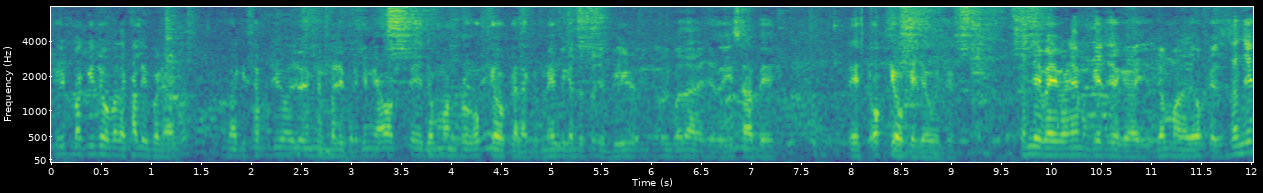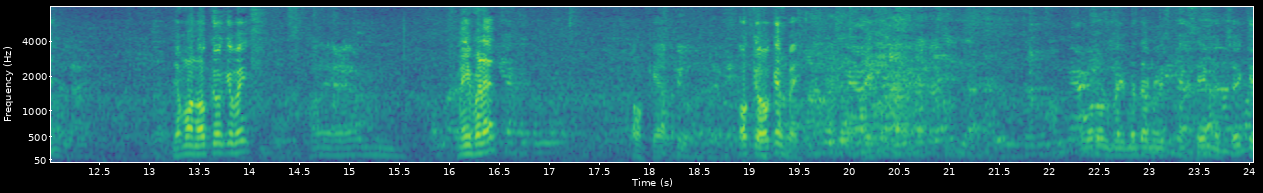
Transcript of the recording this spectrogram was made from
સ્વીટ બાકી જો, બધા ખાલી પડ્યા છે બાકી સબ્જીઓ જો એમને ભરી પડે કેમ કે આ વખતે જમવાનું થોડું ઓકે ઓકે લાગ્યું. મેં બી કદાચ શું છે, ભીડ વધારે છે તો હિસાબે ટેસ્ટ ઓકે ઓકે જેવો છે. સંજયભાઈ પણ એમ કહે છે કે ભાઈ, જમવાનું ઓકે છે. સંજય, જમવાનું ઓકે ઓકે ભાઈ? નહીં ભણે ઓકે ઓકે ઓકે ને ભાઈ? ઓવરઓલ ભાઈ, બધાનો રિસ્પોન્સ સેમ જ છે કે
